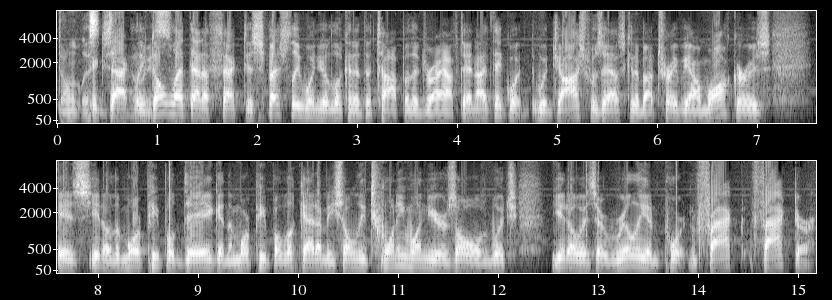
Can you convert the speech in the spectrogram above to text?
Don't listen. Exactly. Don't let that affect, especially when you're looking at the top of the draft. And I think what what Josh was asking about Travon Walker is is you know the more people dig and the more people look at him. He's only 21 years old, which you know is a really important fact factor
